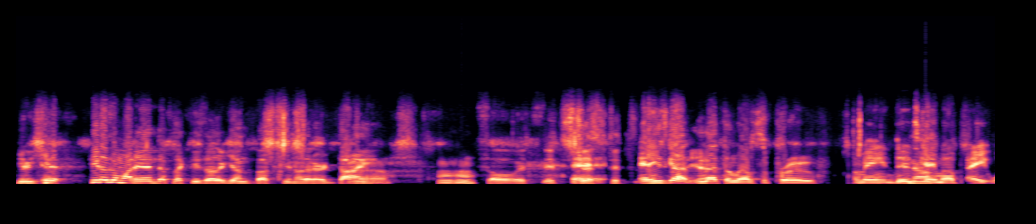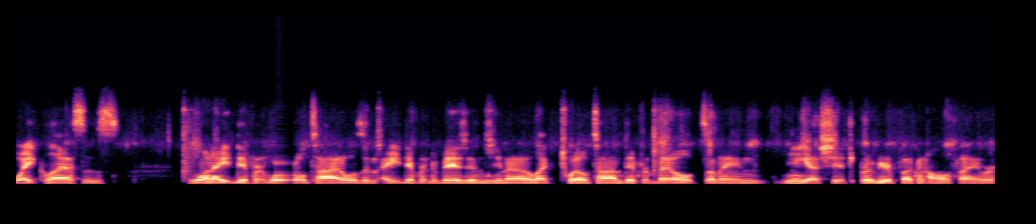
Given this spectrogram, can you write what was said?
You know, he, Yeah. he doesn't want to end up like these other young bucks, you know, that are dying. Hmm So it's it's And- just it's And he's got Yeah. nothing else to prove. I mean, dude's No. came up eight weight classes, won eight different world titles in eight different divisions, you know, like 12 times different belts. I mean, you ain't got shit to prove. You're a fucking Hall of Famer.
